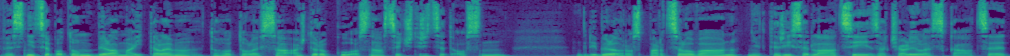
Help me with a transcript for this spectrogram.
Vesnice potom byla majitelem tohoto lesa až do roku 1848, kdy byl rozparcelován, někteří sedláci začali les kácet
